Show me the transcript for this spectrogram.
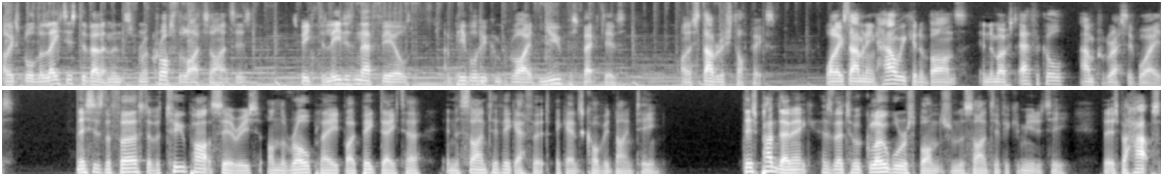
I'll explore the latest developments from across the life sciences, speaking to leaders in their field and people who can provide new perspectives on established topics, while examining how we can advance in the most ethical and progressive ways. This is the first of a two part series on the role played by big data in the scientific effort against COVID 19. This pandemic has led to a global response from the scientific community that is perhaps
